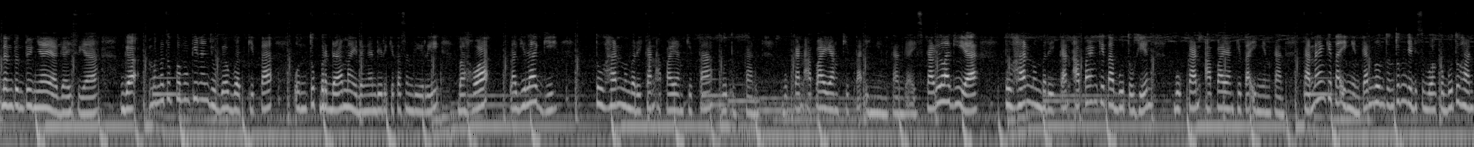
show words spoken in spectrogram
dan tentunya ya guys ya. Nggak menutup kemungkinan juga buat kita untuk berdamai dengan diri kita sendiri bahwa lagi-lagi Tuhan memberikan apa yang kita butuhkan bukan apa yang kita inginkan guys. Sekali lagi ya Tuhan memberikan apa yang kita butuhin bukan apa yang kita inginkan karena yang kita inginkan belum tentu menjadi sebuah kebutuhan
